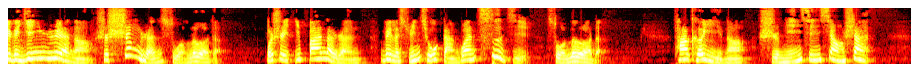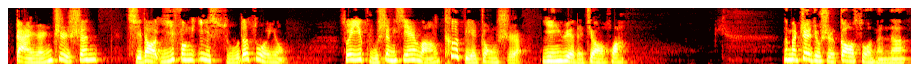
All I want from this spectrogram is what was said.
这个音乐呢是圣人所乐的，不是一般的人为了寻求感官刺激所乐的。它可以呢使民心向善，感人至深，起到移风易俗的作用。所以古圣先王特别重视音乐的教化。那么这就是告诉我们呢，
